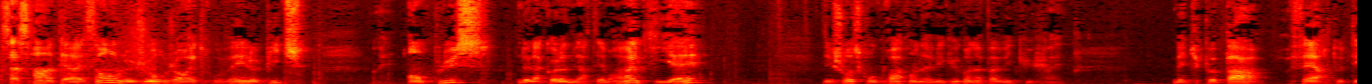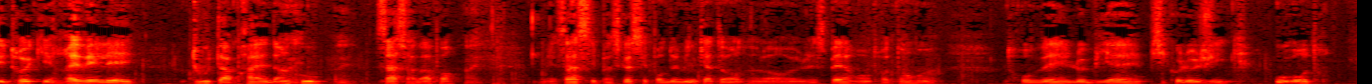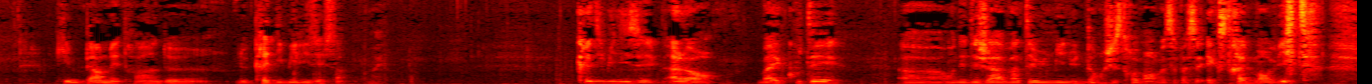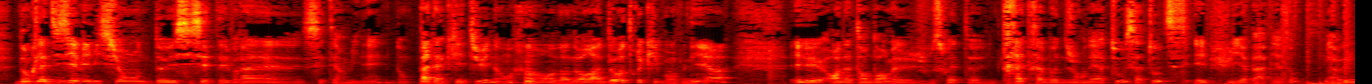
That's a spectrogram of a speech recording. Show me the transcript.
ça sera intéressant le jour où j'aurai trouvé le pitch en plus de la colonne vertébrale qui est des choses qu'on croit qu'on a vécues, qu'on n'a pas. Ouais. Mais tu peux pas faire tous tes trucs et révéler tout après d'un coup. Ça, ça va pas. Mais ça, c'est parce que c'est pour 2014. Alors, euh, j'espère, entre-temps, euh, trouver le biais psychologique ou autre qui me permettra de, de crédibiliser ça. Crédibiliser. Alors, bah écoutez, euh, on est déjà à 21 minutes d'enregistrement, ça passé extrêmement vite. Donc la dixième émission de Et si c'était vrai, c'est terminé. Donc pas d'inquiétude, on, en aura d'autres qui vont venir. Et en attendant, mais je vous souhaite une très très bonne journée à tous, à toutes, et puis bah, à bientôt. Bah oui.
